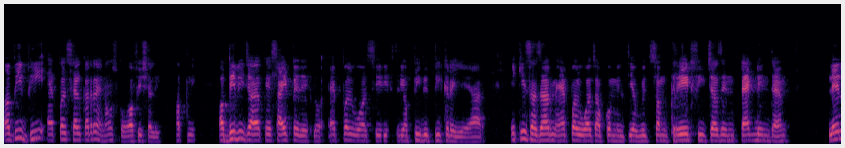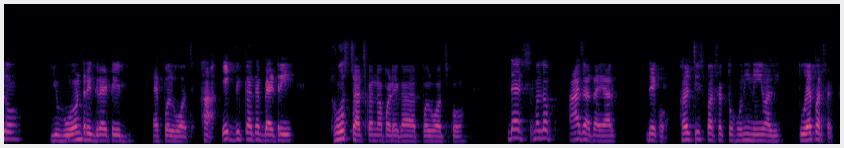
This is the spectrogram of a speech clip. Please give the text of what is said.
अभी भी एप्पल सेल कर रहे हैं ना उसको ऑफिशियली अपनी। अभी भी जाके साइट पे देख लो एप्पल वॉच सीरीज़ थ्री अभी भी बिक रही है यार। इक्कीस हज़ार में एप्पल वॉच आपको मिलती है with some great features in packed in them ले लो you won't regret it Apple Watch हाँ एक दिक्कत है बैटरी रोज चार्ज करना पड़ेगा एप्पल वॉच को। दैट्स मतलब आ जाता है यार। देखो, हर चीज़ परफेक्ट तो होनी नहीं वाली। तू है परफेक्ट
